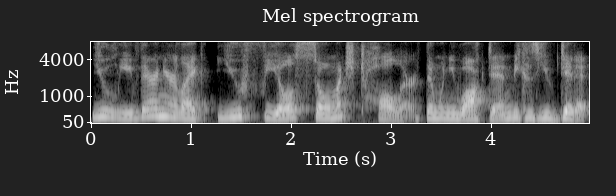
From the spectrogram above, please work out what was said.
you leave there and you're like you feel so much taller than when you walked in because you did it.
